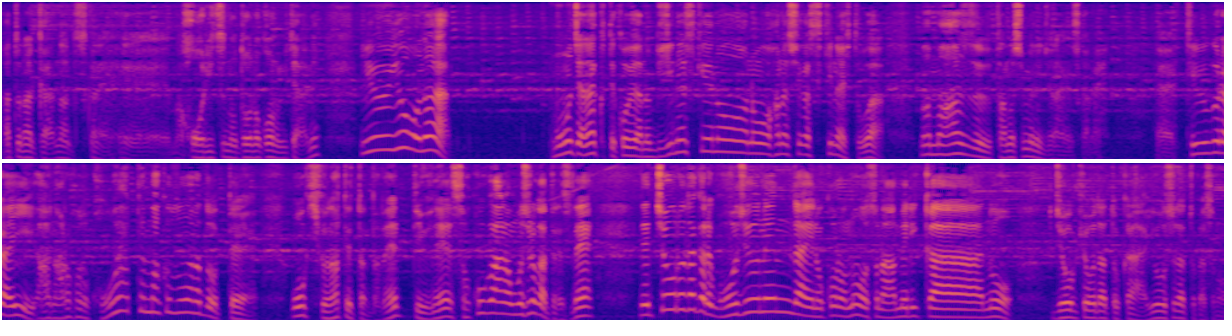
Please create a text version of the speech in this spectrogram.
あとなんかなんですかね、えーまあ、法律のどうのこうのみたいなねいうようなものじゃなくてこういうあのビジネス系のあの話が好きな人は、まあ、まず楽しめるんじゃないですかね。えー、っていうぐらいあなるほどこうやってマクドナルドって大きくなっていったんだねっていうねそこが面白かったですね。でちょうどだから50年代の頃のそのアメリカの状況だとか様子だとかその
